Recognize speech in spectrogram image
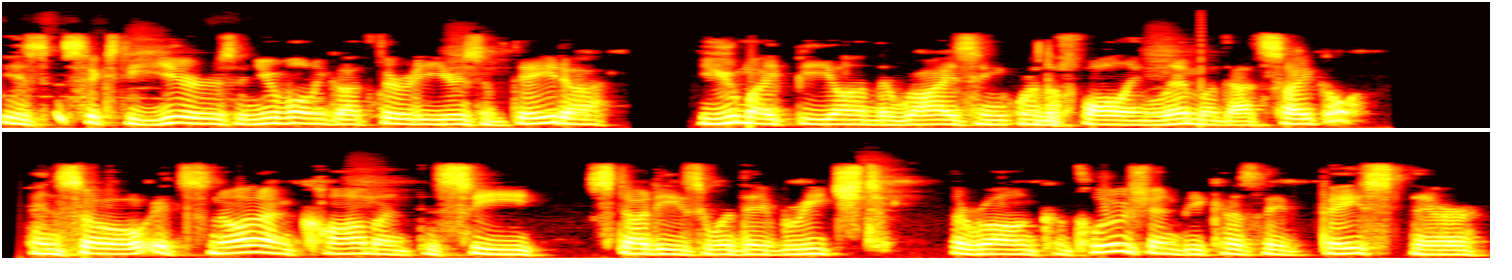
is 60 years and you've only got 30 years of data, you might be on the rising or the falling limb of that cycle. And so it's not uncommon to see studies where they've reached the wrong conclusion because they've based their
